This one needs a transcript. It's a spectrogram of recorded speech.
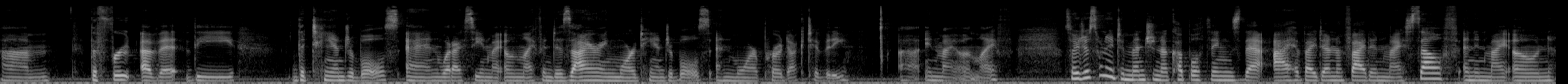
um, the fruit of it, the the tangibles, and what I see in my own life, and desiring more tangibles and more productivity uh, in my own life. So I just wanted to mention a couple things that I have identified in myself and in my own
